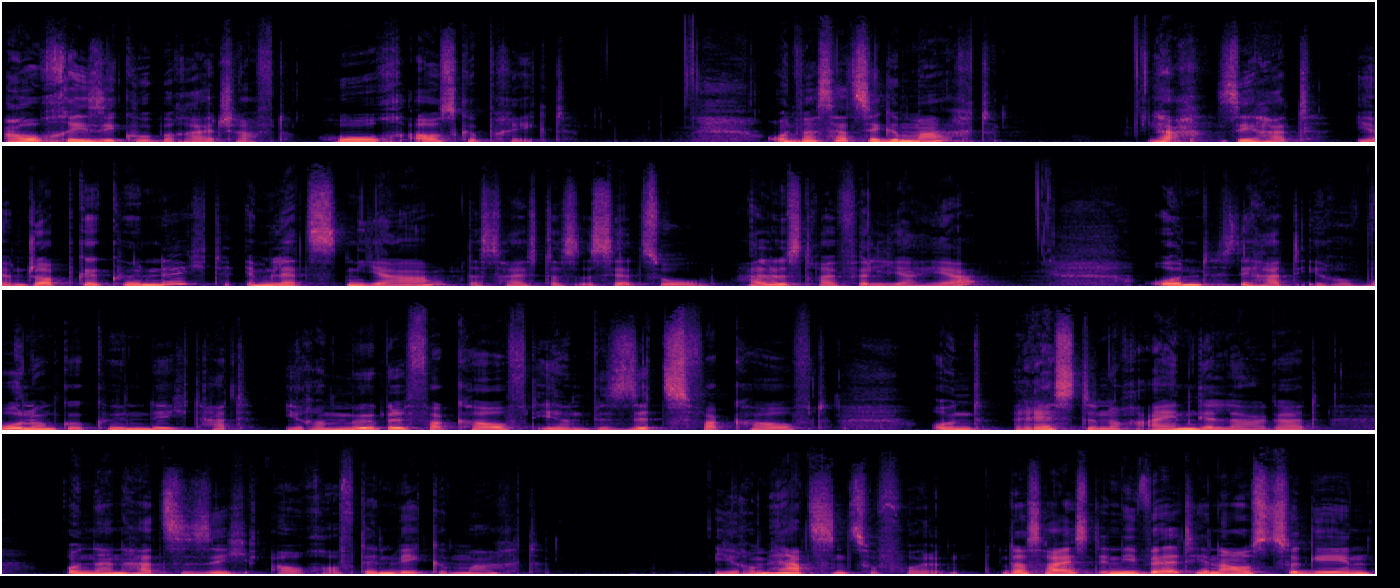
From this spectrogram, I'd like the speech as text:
auch Risikobereitschaft hoch ausgeprägt. Und was hat sie gemacht? Ja, sie hat ihren Job gekündigt im letzten Jahr. Das heißt, das ist jetzt so halbes, dreiviertel Jahr her. Und sie hat ihre Wohnung gekündigt, hat ihre Möbel verkauft, ihren Besitz verkauft und Reste noch eingelagert. Und dann hat sie sich auch auf den Weg gemacht, ihrem Herzen zu folgen. Das heißt, in die Welt hinauszugehen,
